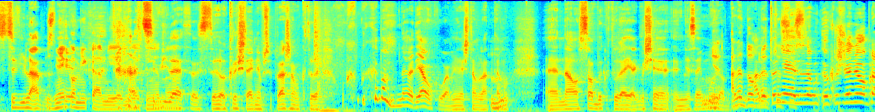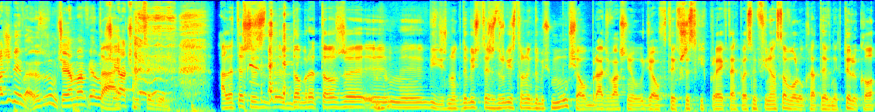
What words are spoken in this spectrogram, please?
z cywilami. z niekomikami jednak. A nie, cywile to jest określenie, przepraszam, które ch- chyba nawet ja ukułam ileś tam lat temu e, na osoby, które jakby się nie zajmują. Mhm. Nie, ale dobre ale to to nie jest- określenie obraźliwe, rozumiecie, ja mam wielu Tak. przyjaciół cywili. Ale też jest dobre to, że ym, y, widzisz, no gdybyś też z drugiej strony, gdybyś musiał brać właśnie udział w tych wszystkich projektach, powiedzmy finansowo lukratywnych tylko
